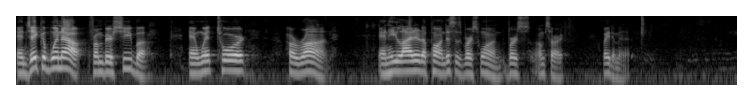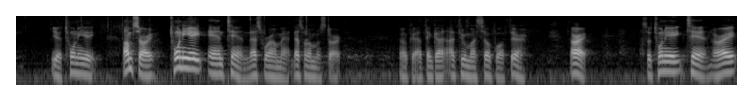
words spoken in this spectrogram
And Jacob went out from Beersheba and went toward Haran. And he lighted upon, this is verse 1. Verse, I'm sorry. Wait a minute. Yeah, 28. I'm sorry. 28 and 10. That's where I'm at. That's where I'm going to start. Okay, I think I, I threw myself off there. All right. So 28, 10. All right.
